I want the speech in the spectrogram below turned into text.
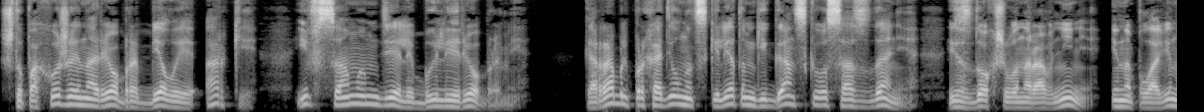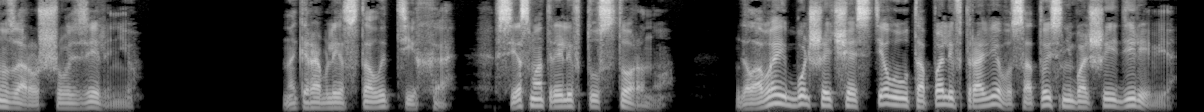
что похожие на ребра белые арки и в самом деле были ребрами. Корабль проходил над скелетом гигантского создания, издохшего на равнине и наполовину заросшего зеленью. На корабле стало тихо. Все смотрели в ту сторону. Голова и большая часть тела утопали в траве высотой с небольшие деревья.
